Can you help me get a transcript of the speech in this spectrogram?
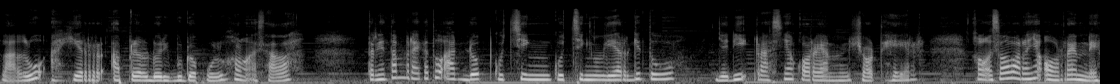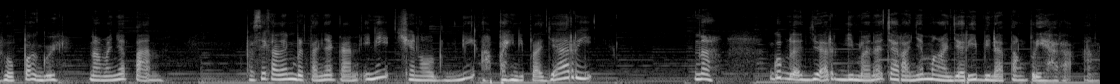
Lalu akhir April 2020 kalau nggak salah, ternyata mereka tuh adopt kucing-kucing liar gitu. Jadi rasnya Korean short hair. Kalau nggak salah warnanya oranye deh, lupa gue. Namanya Tan Pasti kalian bertanya kan, ini channel begini apa yang dipelajari? Nah, gue belajar gimana caranya mengajari binatang peliharaan.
